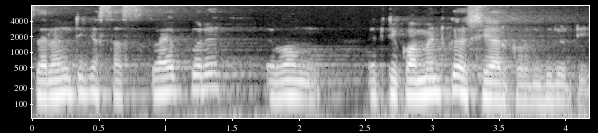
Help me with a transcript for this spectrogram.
চ্যানেলটিকে সাবস্ক্রাইব করে এবং একটি কমেন্ট করে শেয়ার করুন ভিডিওটি।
